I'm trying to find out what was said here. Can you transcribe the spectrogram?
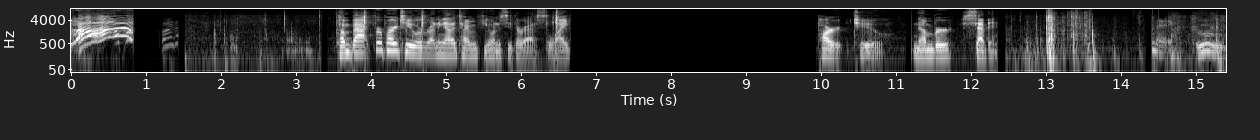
Ah! Oh Come back for part two. We're running out of time if you want to see the rest. Like part two, number seven. Meg. Ooh,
